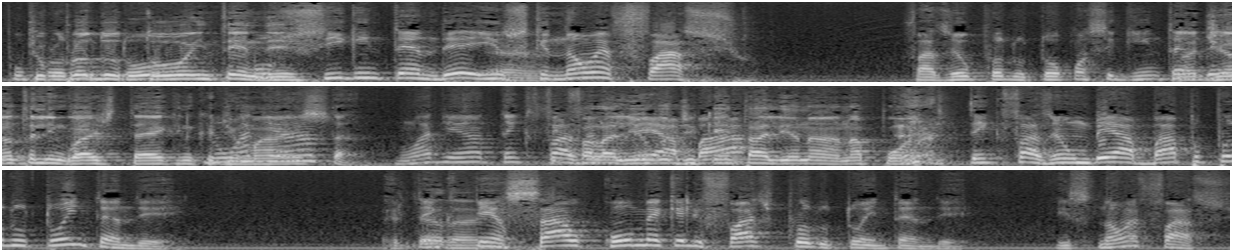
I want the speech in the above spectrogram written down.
pro Que o produtor entender. consiga entender isso, É. que não é fácil fazer o produtor conseguir entender. Não adianta isso. linguagem técnica Não demais. adianta, não adianta. Tem que Tem fazer que falar a um língua de beabá, quem está ali na, na ponta. Tem que fazer um beabá para o produtor entender. Ele tem Verdade. que pensar como é que ele faz para o produtor entender. Isso não é fácil.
